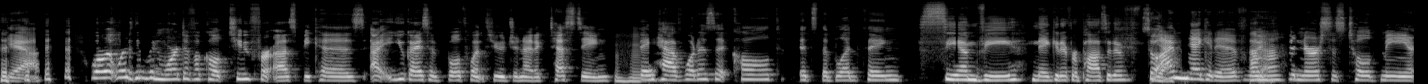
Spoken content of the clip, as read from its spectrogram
yeah. Well, it was even more difficult too for us because uh, you guys have both went through genetic testing. Mhm. They have what is it called? It's the blood thing. CMV, negative or positive. So Yeah. I'm negative, which Uh-huh. the nurse has told me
